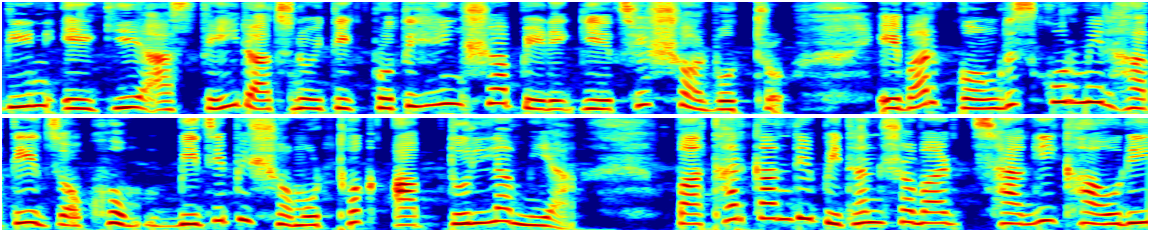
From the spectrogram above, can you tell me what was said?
দিন এগিয়ে আসতেই রাজনৈতিক প্রতিহিংসা বেড়ে গিয়েছে সর্বত্র। এবার কংগ্রেস কর্মীর হাতে জখম বিজেপি সমর্থক আবদুল্লা মিয়া। পাথারকান্দি বিধানসভার ছাগি খাউরি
